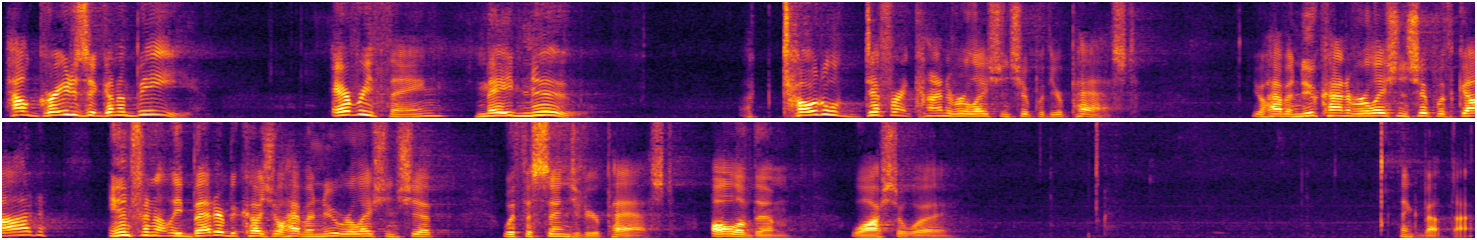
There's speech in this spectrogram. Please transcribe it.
how great is it going to be? Everything made new. A total different kind of relationship with your past. You'll have a new kind of relationship with God, infinitely better because you'll have a new relationship with the sins of your past. All of them washed away. Think about that.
